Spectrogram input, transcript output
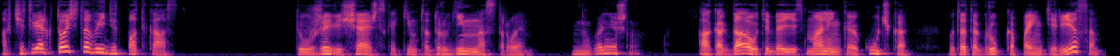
а в четверг точно выйдет подкаст? Ты уже вещаешь с каким-то другим настроем. Ну, конечно. А когда у тебя есть маленькая кучка, вот эта группка по интересам,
